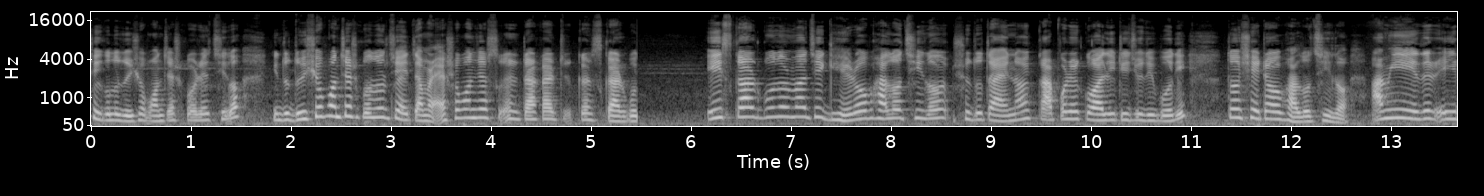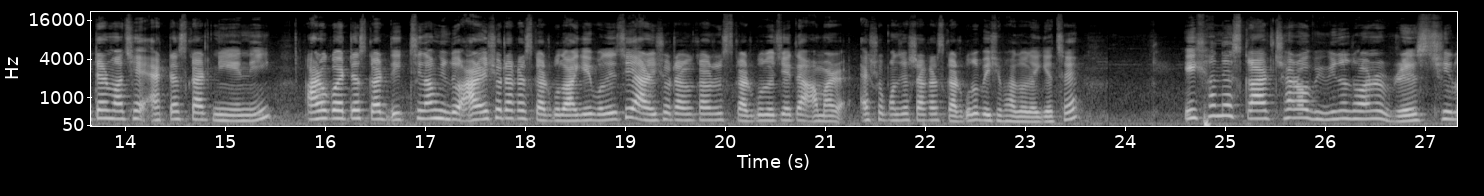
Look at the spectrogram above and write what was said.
সেগুলো দুইশো পঞ্চাশ করে ছিল। কিন্তু দুইশো পঞ্চাশগুলোর চাইতে আমার একশো পঞ্চাশ টাকার স্কার্টগুলো এই স্কার্টগুলোর মাঝে ঘেরও ভালো ছিল, শুধু তাই নয় কাপড়ের কোয়ালিটি যদি বলি, তো সেটাও ভালো ছিল। আমি এদের, এইটার মাঝে একটা স্কার্ট নিয়ে নিই। আরও কয়েকটা স্কার্ট দেখছিলাম, কিন্তু আড়াইশো টাকার স্কার্টগুলো আগেই বলেছি, আড়াইশো টাকার স্কার্টগুলো চাইতে আমার একশো পঞ্চাশ টাকার স্কার্টগুলো বেশি ভালো লেগেছে। এখানে স্কার্ট ছাড়াও বিভিন্ন ধরনের ড্রেস ছিল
